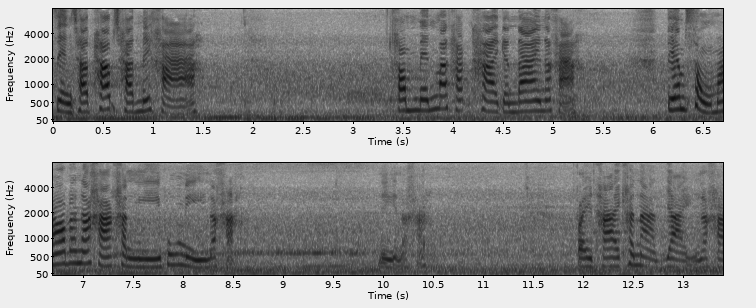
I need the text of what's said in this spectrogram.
เสียงชัดภาพชัดไหมคะ คอมเมนต์มาทักทายกันได้นะคะ ตรียมส่งมอบแล้วนะคะคันนี้พรุ่งนี้นะคะ นี่นะคะ ไฟท้ายขนาดใหญ่นะคะ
